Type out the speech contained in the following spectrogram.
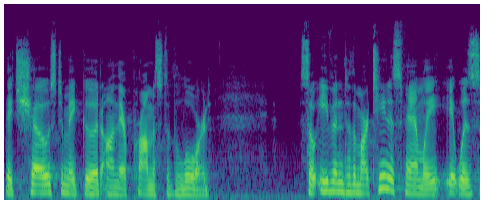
They chose to make good on their promise to the Lord. So, even to the Martinez family, it was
